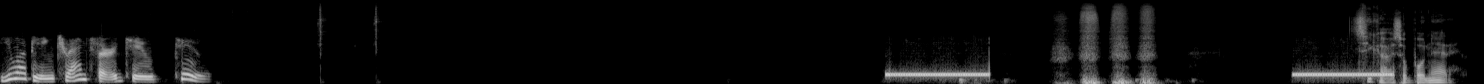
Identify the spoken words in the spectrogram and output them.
You are being transferred to 2. Het ziekenhuis op Bonaire.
